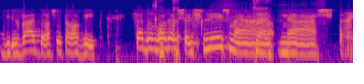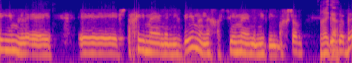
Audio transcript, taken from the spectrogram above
בלבד ברשות ערבית. סדר גודל okay. אוקיי. של שליש מה, okay. כן. מהשטחים לשטחים אה, מניבים, לנכסים אה, מניבים. עכשיו, רגע. לגבי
